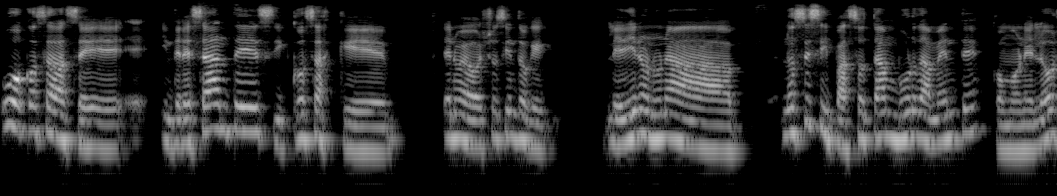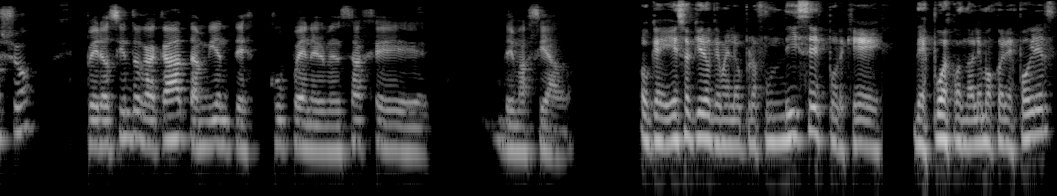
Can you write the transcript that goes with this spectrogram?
Hubo cosas eh, interesantes y cosas que, de nuevo, yo siento que le dieron una... No sé si pasó tan burdamente como en el hoyo, pero siento que acá también te escupen el mensaje demasiado. Ok, eso quiero que me lo profundices porque después cuando hablemos con spoilers,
